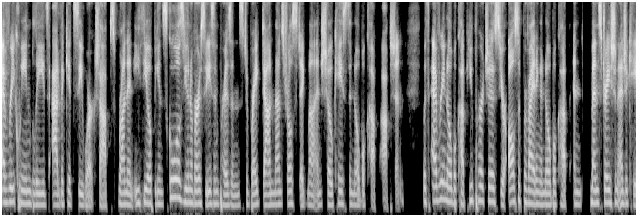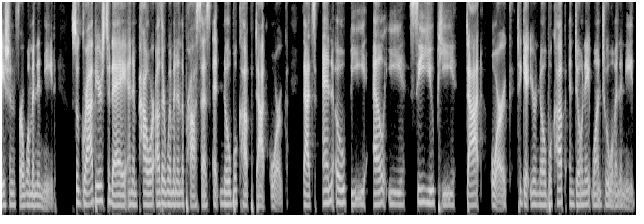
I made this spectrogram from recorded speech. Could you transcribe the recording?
Every Queen Bleeds advocacy workshops run in Ethiopian schools, universities, and prisons to break down menstrual stigma and showcase the Noble Cup option. With every Noble Cup you purchase, you're also providing a Noble Cup and menstruation education for a woman in need. So grab yours today and empower other women in the process at noblecup.org. That's N O B L E C U P dot org to get your Noble Cup and donate one to a woman in need.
